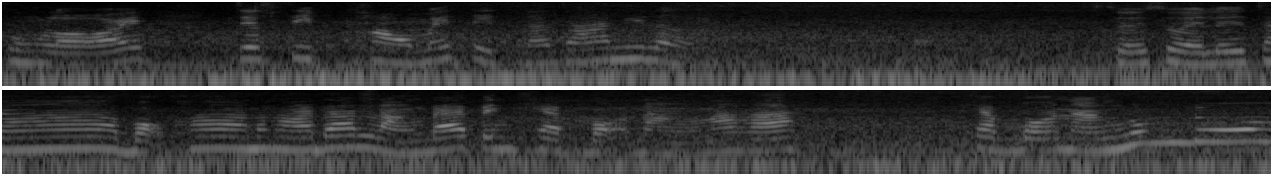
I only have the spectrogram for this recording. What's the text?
สูงร้อยเจ็ดสิบเข่าไม่ติดนะจ้านี่เลย สวยๆเลยจ้าเบาะผ้านะคะ ด้านหลังได้เป็นแคปเบาะหนังนะคะแคปเบาะหนังนุ่ม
